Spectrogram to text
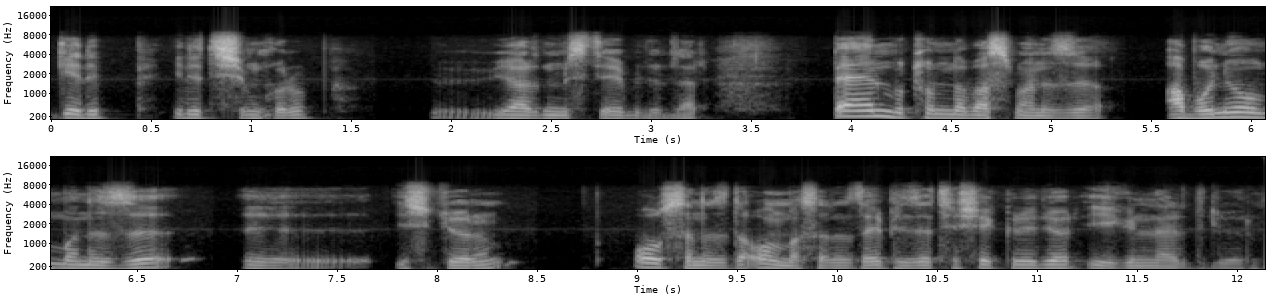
gelip iletişim kurup e, yardım isteyebilirler. Beğen butonuna basmanızı, abone olmanızı e, istiyorum. Olsanız da olmasanız da hepinize teşekkür ediyor. İyi günler diliyorum.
